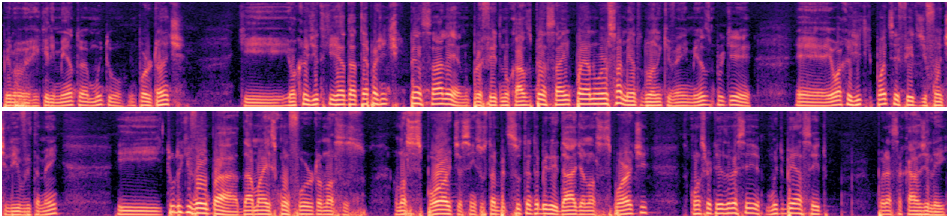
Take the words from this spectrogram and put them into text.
pelo requerimento, é muito importante, que eu acredito que já dá até para a gente pensar, né, no prefeito, no caso, pensar em pôr no orçamento do ano que vem mesmo, porque é, eu acredito que pode ser feito de fonte livre também. E tudo que vem para dar mais conforto ao, nossos, ao nosso esporte, assim, susten- sustentabilidade ao nosso esporte, com certeza vai ser muito bem aceito por essa casa de lei.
